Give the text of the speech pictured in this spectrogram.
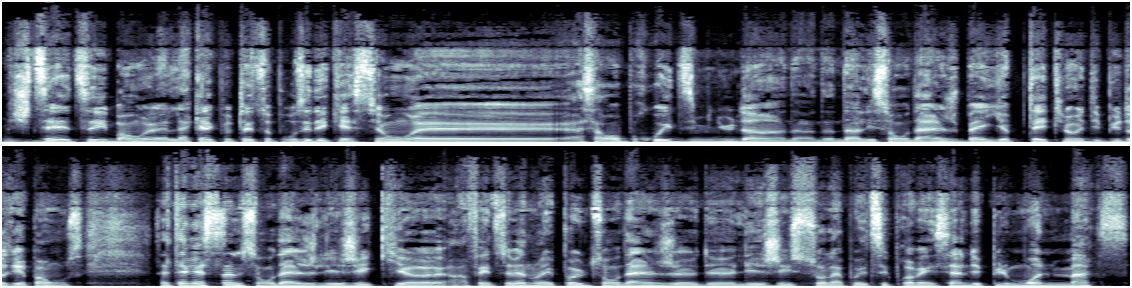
Je disais, tu sais, bon, euh, la CAQ peut peut-être se poser des questions euh, à savoir pourquoi il diminue dans, dans, les sondages. Ben, il y a peut-être là un début de réponse. C'est intéressant le sondage léger qu'il y a en fin de semaine. On n'avait pas eu de sondage de léger sur la politique provinciale depuis le mois de mars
